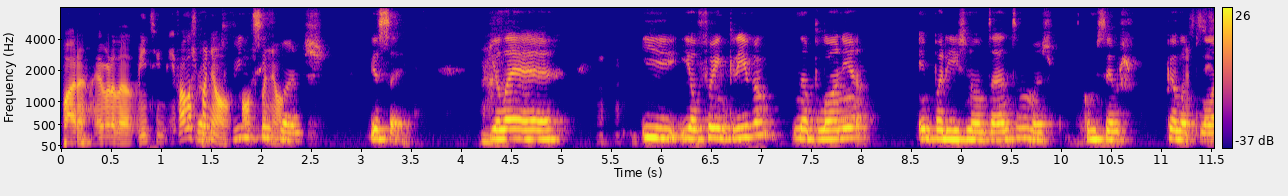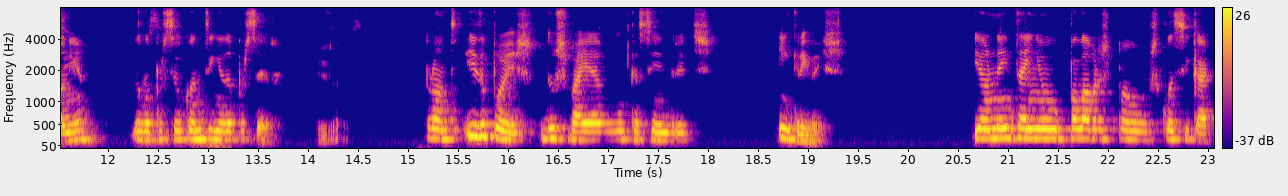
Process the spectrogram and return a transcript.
para, é verdade. 25. E fala Pronto, espanhol. 25 fala espanhol. anos. Eu sei. Ele é. e, e ele foi incrível na Polónia em Paris não tanto, mas comecemos pela mas Polónia. Ele apareceu quando tinha de aparecer. Exato. Pronto, e depois do Shvaev, Lucas Indrich, incríveis. Eu nem tenho palavras para os classificar.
